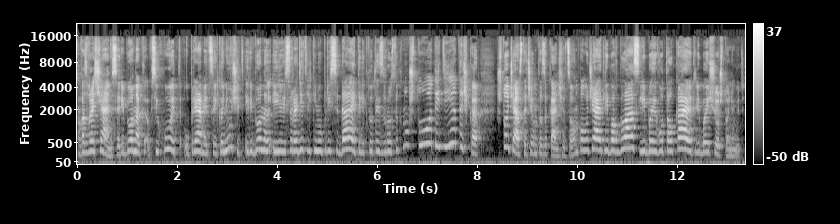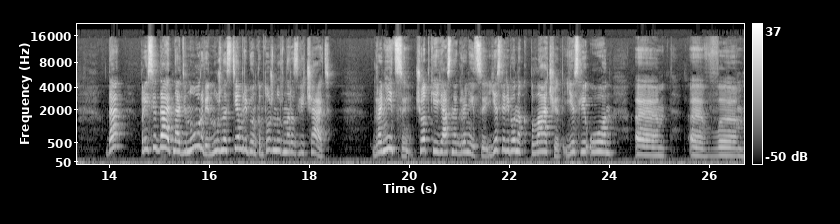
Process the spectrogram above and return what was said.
возвращаемся. Ребенок психует, упрямится и конючит, и ребенок, и если родитель к нему приседает, или кто-то из взрослых, ну что ты, деточка, что часто чем-то заканчивается? Он получает либо в глаз, либо его толкают, либо еще что-нибудь. Да? Приседать на один уровень нужно с тем ребенком, тоже нужно различать. Границы, четкие ясные границы. Если ребенок плачет, если он э, э, в,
